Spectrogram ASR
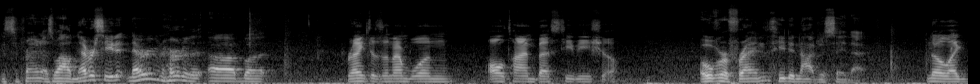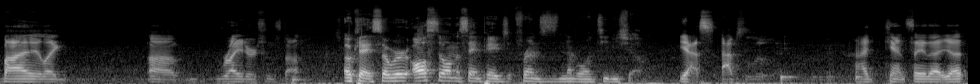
The Sopranos. Wow, never seen it, never even heard of it. Uh, but ranked as the number one all-time best TV show. over Friends, he did not just say that. No, like by like uh, writers and stuff. Okay, so we're all still on the same page that Friends is the number one TV show. yes absolutely I can't say that yet.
